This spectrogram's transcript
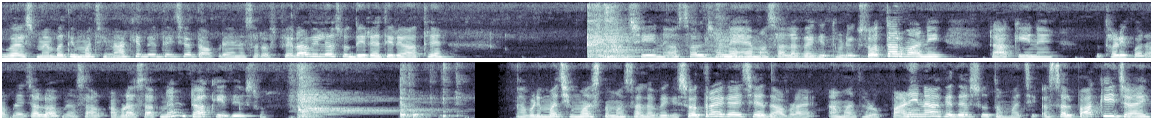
ગાઈસ, મેં બધી મચ્છી નાખી દીધી છે, તો આપણે એને સરસ ફેરવી લેશું ધીરે ધીરે હાથે. મચ્છીને અસલ છે ને, એ મસાલા ભેગી થોડીક સોતરવાની ઢાંકીને થોડીક વાર આપણે ચાલો આપણે આપણા શાકને ઢાંકી દઈશું આપણી મચ્છી મસ્ત મસાલા ભેગી સોતરાઈ ગઈ છે, તો આપણે આમાં થોડુંક પાણી નાખી દઈશું, તો મચ્છી અસલ પાકી જાય.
